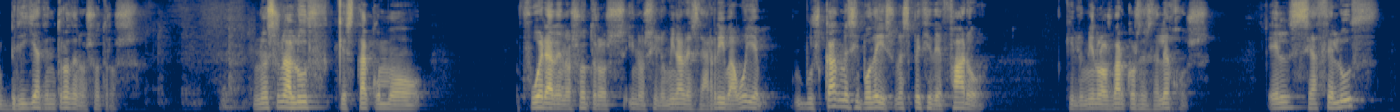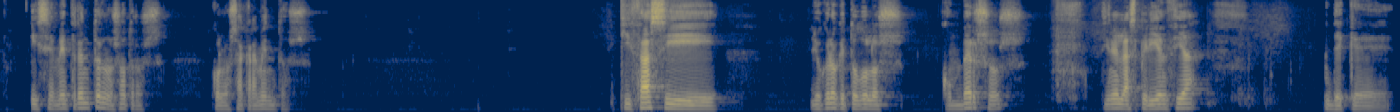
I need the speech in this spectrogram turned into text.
brilla dentro de nosotros. No es una luz que está como fuera de nosotros y nos ilumina desde arriba. Oye, buscadme si podéis, una especie de faro que ilumina los barcos desde lejos. Él se hace luz y se mete entre nosotros con los sacramentos. Quizás si yo creo que todos los conversos tienen la experiencia de que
